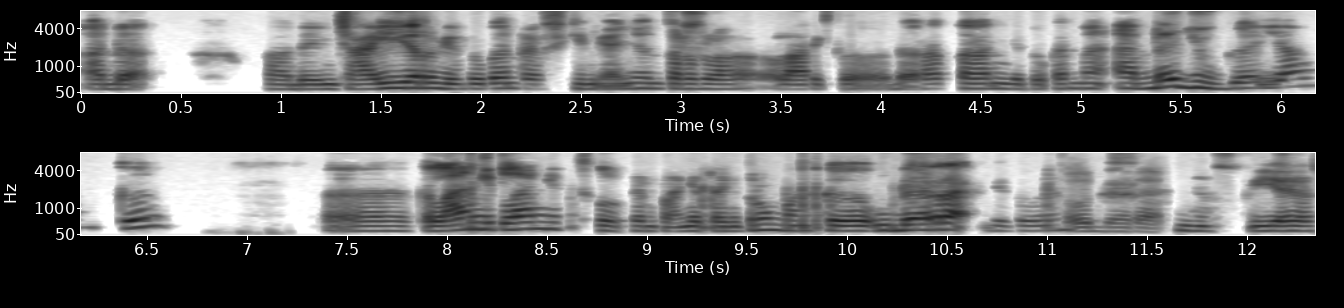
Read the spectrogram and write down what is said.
Ada ada yang cair gitu kan reaksi kimianya ntar lari ke daratan gitu kan. Nah, ada juga yang ke uh, ke langit-langit kan langit-langit rumah ke udara gitu kan. Udara. Ya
